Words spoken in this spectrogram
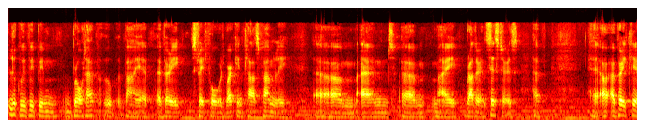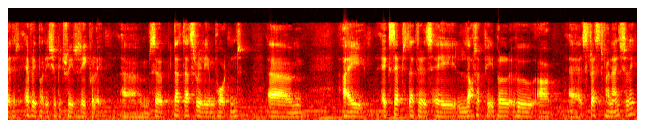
Look, we've, we've been brought up by a, a very straightforward working class family, um, and um, my brother and sisters have, uh, are, are, very clear that everybody should be treated equally. Um, so that, that's really important. Um, I accept that there's a lot of people who are uh, stressed financially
